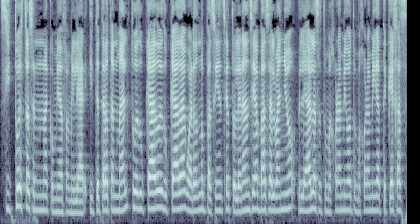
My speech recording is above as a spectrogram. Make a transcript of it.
Si tú estás en una comida familiar y te tratan mal, tú educado, educada, guardando paciencia, tolerancia, vas al baño, le hablas a tu mejor amigo, a tu mejor amiga, te quejas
